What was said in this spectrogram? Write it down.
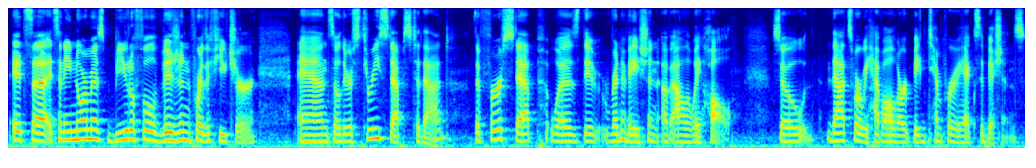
It's a it's an enormous, beautiful vision for the future, and so there's three steps to that. The first step was the renovation of Alloway Hall. So that's where we have all of our big temporary exhibitions.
